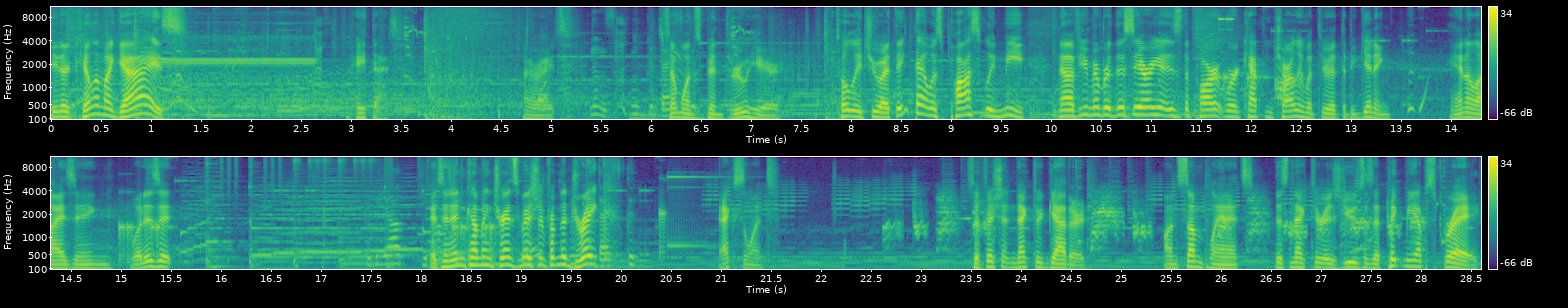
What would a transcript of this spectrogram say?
See, they're killing my guys. I hate that. All right. Someone's been through here. Totally true. I think that was possibly me. Now, if you remember, this area is the part where Captain Charlie went through at the beginning. Analyzing. What is it? It's an incoming transmission from the Drake. Excellent. Sufficient nectar gathered. On some planets, this nectar is used as a pick-me-up spray.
